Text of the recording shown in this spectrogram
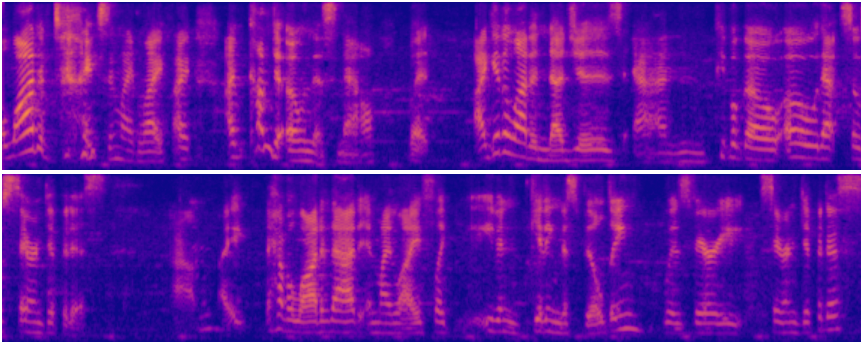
a lot of times in my life, I, I've come to own this now, but I get a lot of nudges and people go, oh, that's so serendipitous. Um, I have a lot of that in my life. Like even getting this building was very serendipitous.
